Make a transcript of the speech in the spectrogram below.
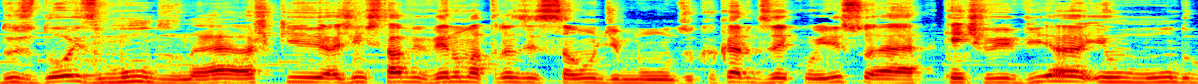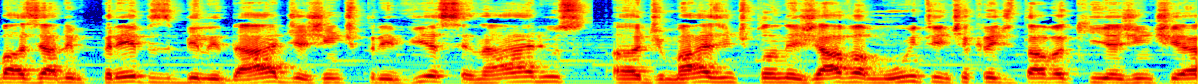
dos dois mundos, né? Acho que a gente está vivendo uma transição de mundos. O que eu quero dizer com isso é que a gente vivia em um mundo baseado em previsibilidade, a gente previa cenários uh, demais, a gente planejava muito, a gente acreditava que a gente ia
